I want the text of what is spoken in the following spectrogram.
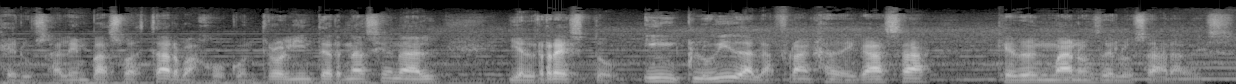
Jerusalén pasó a estar bajo control internacional y el resto, incluida la Franja de Gaza, quedó en manos de los árabes.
